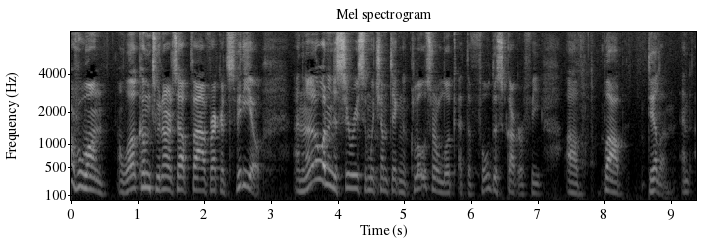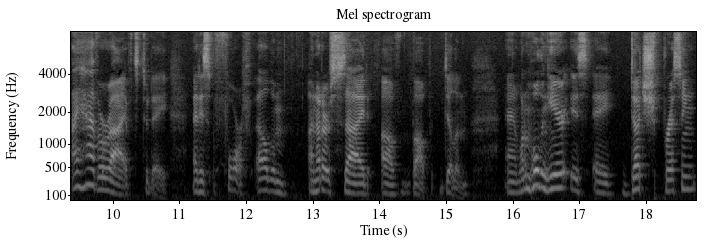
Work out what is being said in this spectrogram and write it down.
Hello everyone and welcome to another Top 5 Records video and another one in the series in which I'm taking a closer look at the full discography of Bob Dylan. And I have arrived today at his fourth album Another Side of Bob Dylan. And what I'm holding here is a Dutch pressing.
